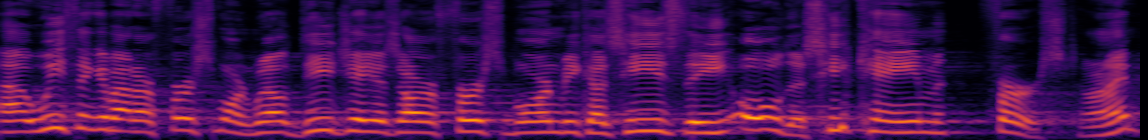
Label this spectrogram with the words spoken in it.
Uh, we think about our firstborn. Well, DJ is our firstborn because he's the oldest. He came first, all right?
